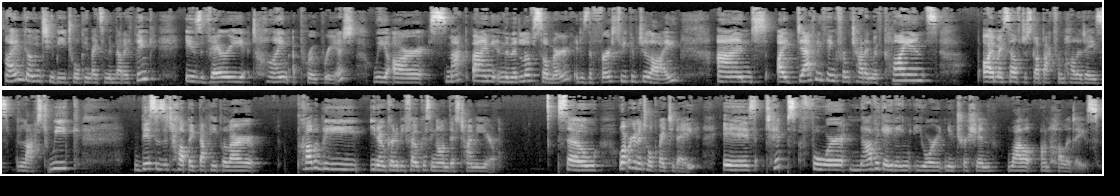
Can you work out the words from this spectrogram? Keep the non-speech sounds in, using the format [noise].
I'm going to be talking about something that I think is very time appropriate. We are smack bang in the middle of summer. It is the first week of July. And I definitely think from chatting with clients, I myself just got back from holidays last week. This is a topic that people are probably, you know, going to be focusing on this time of year. So, what we're going to talk about today is tips for navigating your nutrition while on holidays.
